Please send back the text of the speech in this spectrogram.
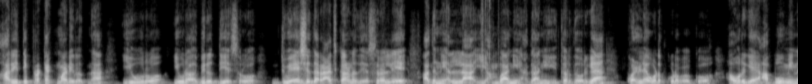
ಆ ರೀತಿ ಪ್ರೊಟೆಕ್ಟ್ ಮಾಡಿರೋದನ್ನ ಇವರು, ಇವರ ಅಭಿವೃದ್ಧಿ ಹೆಸರು, ದ್ವೇಷದ ರಾಜಕಾರಣದ ಹೆಸರಲ್ಲಿ ಅದನ್ನೆಲ್ಲ ಈ ಅಂಬಾನಿ, ಅದಾನಿ ಈ ಥರದವ್ರಿಗೆ ಕೊಳ್ಳೆ ಒಡೆದು ಕೊಡಬೇಕು. ಅವ್ರಿಗೆ ಆ ಭೂಮಿನ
